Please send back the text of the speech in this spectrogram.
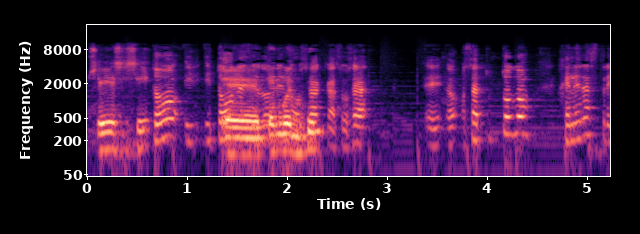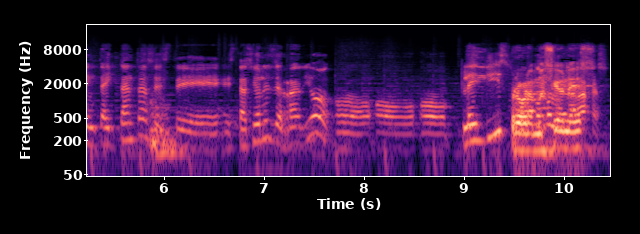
sí, sí, sí. ¿Y todo, y, todo desde eh, dónde lo sacas? O sea, o sea, tú todo generas treinta y tantas este, estaciones de radio o, o, playlists. Programaciones.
